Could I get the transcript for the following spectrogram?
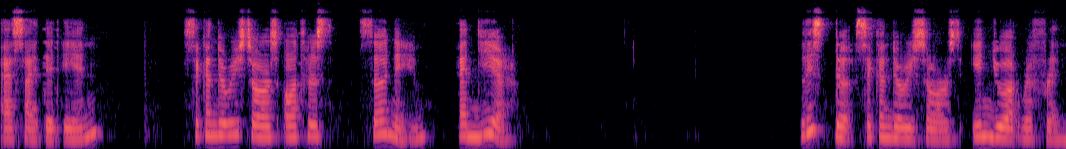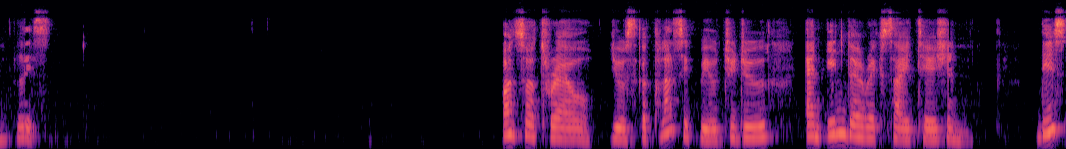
as cited in, secondary source author's surname and year. List the secondary source in your reference list. On Zotero, use a classic view to do an indirect citation. This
